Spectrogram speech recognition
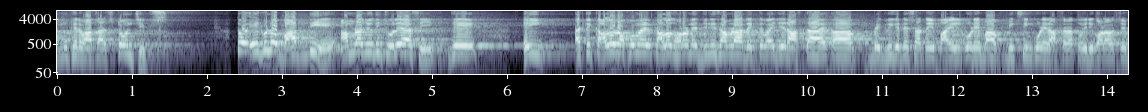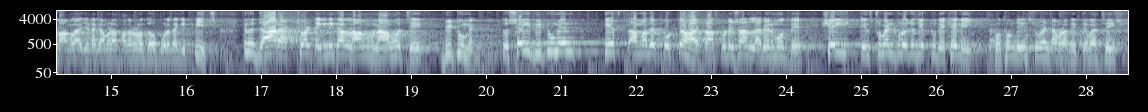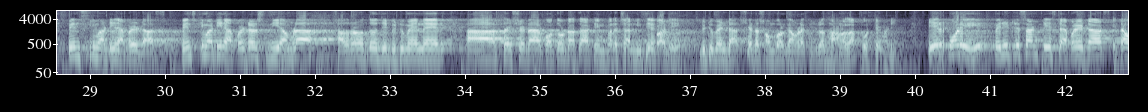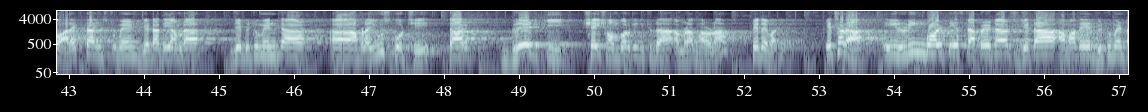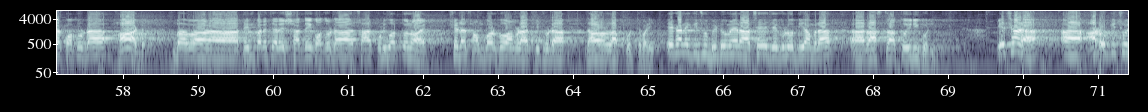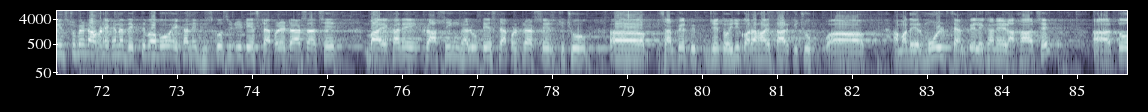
মুখের ভাষায় স্টোন চিপস তো এগুলো বাদ দিয়ে আমরা যদি চলে আসি যে এই একটি কালো রকমের, কালো ধরনের জিনিস আমরা দেখতে পাই যে রাস্তায় ব্রিগেডের সাথে পাইল করে বা মিক্সিং করে রাস্তাটা তৈরি করা হচ্ছে বাংলায়, যেটাকে আমরা সাধারণত বলে থাকি পিচ কিন্তু যার অ্যাকচুয়াল টেকনিক্যাল নাম নাম হচ্ছে বিটুমেন তো সেই বিটুমেন টেস্ট আমাদের করতে হয় ট্রান্সপোর্টেশন ল্যাবের মধ্যে, সেই ইনস্ট্রুমেন্টগুলো যদি একটু দেখে নিই, প্রথম যে ইনস্ট্রুমেন্ট আমরা দেখতে পাচ্ছি পেনস্কিমাটিন অ্যাপারেটার্স পেনস্কিমাটিন অ্যাপারেটার্স দিয়ে আমরা সাধারণত যে বিটুমেনের সেটা কতটা তার টেম্পারেচার নিতে পারে বিটুমেনটা সেটা সম্পর্কে আমরা কিছুটা ধারণা লাভ করতে পারি। এরপরে পেনিট্রেশন টেস্ট অ্যাপারেটার্স এটাও আরেকটা ইনস্ট্রুমেন্ট যেটা দিয়ে আমরা যে বিটুমেনটা আমরা ইউজ করছি, তার গ্রেড কি সেই সম্পর্কে কিছুটা আমরা ধারণা পেতে পারি। এছাড়া এই রিং বল টেস্ট অ্যাপারেটার্স যেটা আমাদের বিটুমেনটা কতটা হার্ড বা টেম্পারেচারের সাথে কতটা সার পরিবর্তন হয়, সেটা সম্পর্কেও আমরা কিছুটা ধারণা লাভ করতে পারি। এখানে কিছু বিটুমেন আছে যেগুলো দিয়ে আমরা রাস্তা তৈরি করি। এছাড়া আরও কিছু ইনস্ট্রুমেন্ট আমরা এখানে দেখতে পাবো। এখানে ভিসকোসিটি টেস্ট অ্যাপারেটার্স আছে বা এখানে ক্রাসিং ভ্যালু টেস্ট অ্যাপারেটার্সের কিছু স্যাম্পেল যে তৈরি করা হয় তার কিছু আমাদের মোল্ড স্যাম্পেল এখানে রাখা আছে। তো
